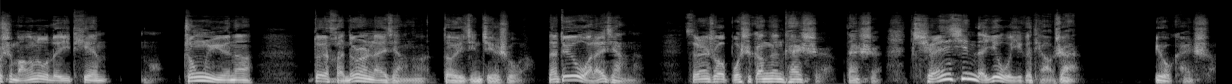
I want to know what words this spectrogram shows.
又是忙碌的一天，终于呢，对很多人来讲呢，都已经结束了。那对于我来讲呢，虽然说不是刚刚开始，但是全新的又一个挑战又开始了。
